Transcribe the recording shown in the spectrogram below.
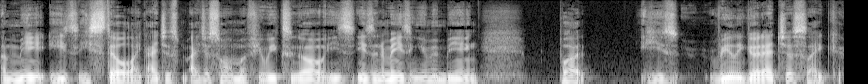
amazing. He's he's still like I just I just saw him a few weeks ago. He's he's an amazing human being, but he's really good at just like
